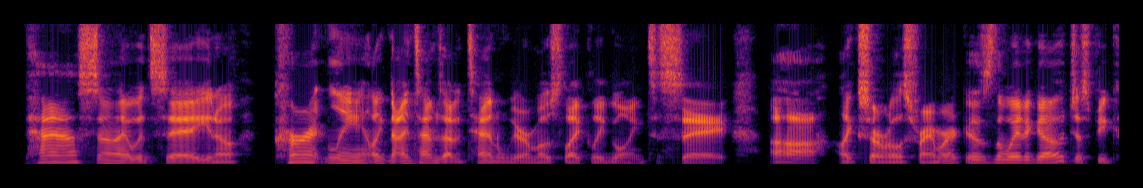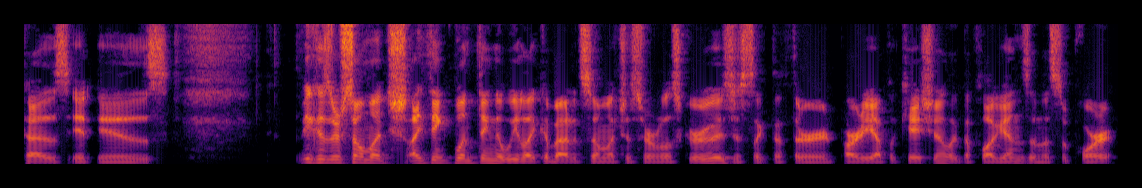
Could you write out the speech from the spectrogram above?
past, and I would say, you know, currently like nine times out of ten we are most likely going to say uh like serverless framework is the way to go just because it is because there's so much i think one thing that we like about it so much of serverless guru is just like the third party application like the plugins and the support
